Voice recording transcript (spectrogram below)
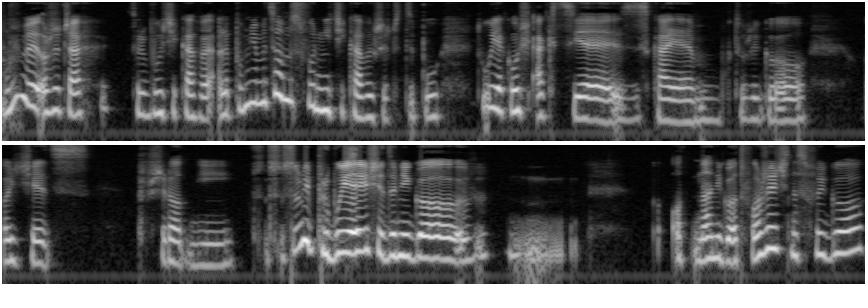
mówimy o rzeczach, które były ciekawe, ale pomijamy całe mnóstwo nieciekawych rzeczy, typu tu jakąś akcję z Skyem, którego ojciec przyrodni w sumie próbuje się do niego na niego otworzyć, na swojego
